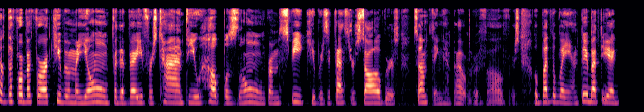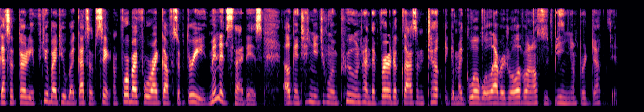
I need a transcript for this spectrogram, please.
have the 4x4 cube of my own for the very first time. Few help was loaned from speed cubers and faster solvers. Something about revolvers. Oh, by the way, on 3x3 I got sub 30, and 2x2 I got sub 6, on 4x4 I got sub 3. Minutes, that is. I'll continue to improve and find the vertical glass I'm tote to get my global average while everyone else is being unproductive.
